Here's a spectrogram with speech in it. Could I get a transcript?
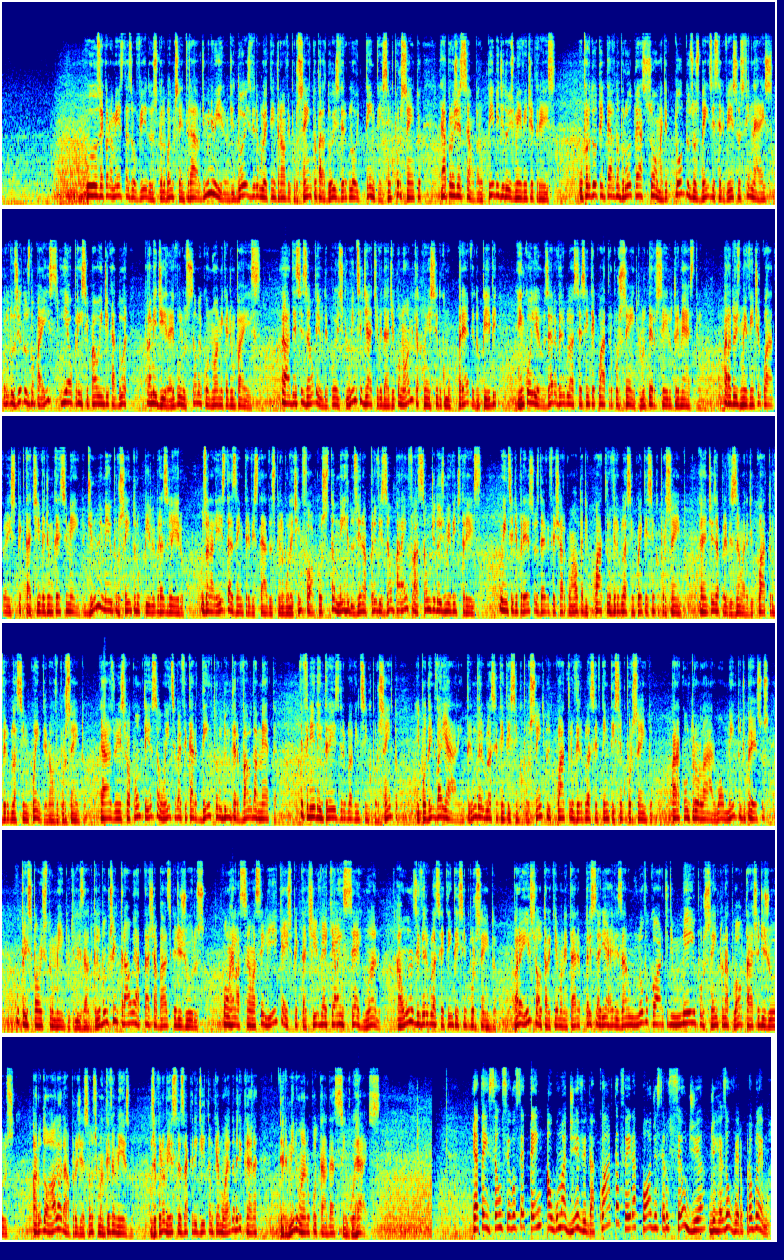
Os economistas ouvidos pelo Banco Central diminuíram de 2,89% para 2,85% a projeção para o PIB de 2023. O produto interno bruto é a soma de todos os bens e serviços finais produzidos no país e é o principal indicador para medir a evolução econômica de um país. A decisão veio depois que o índice de atividade econômica, conhecido como prévia do PIB, encolheu 0,64% no terceiro trimestre. Para 2024, a expectativa é de um crescimento de 1,5% no PIB brasileiro. Os analistas entrevistados pelo Boletim Focus também reduziram a previsão para a inflação de 2023. O índice de preços deve fechar com alta de 4,55%. Antes, a previsão era de 4,59%. Caso isso aconteça, o índice vai ficar dentro do intervalo da meta, definida em 3,25% e podendo variar entre 1,75% e 4,75%. Para controlar o aumento de preços, o principal instrumento utilizado pelo Banco Central é a taxa básica de juros. Com relação à Selic, a expectativa é que ela encerre o ano a 11,75%. Para isso, a autarquia monetária precisaria realizar um novo corte de 0,5% na atual taxa de juros. Para o dólar, a projeção se manteve a mesma. Os economistas acreditam que a moeda americana termine o ano cotada a R$ 5,00. E atenção, se você tem alguma dívida, quarta-feira pode ser o seu dia de resolver o problema.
